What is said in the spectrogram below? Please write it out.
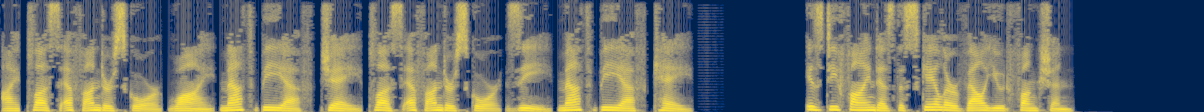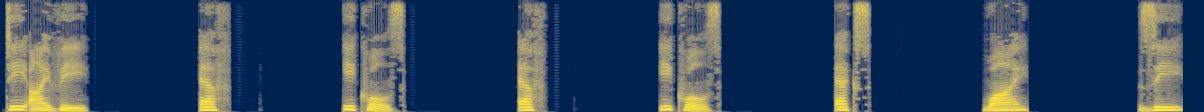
I plus F underscore Y math J plus F underscore Z math K. Is defined as the scalar valued function div F equals F equals X y z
